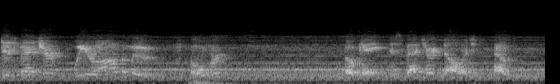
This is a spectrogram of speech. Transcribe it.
Dispatcher, we are on the move. Over. Okay, dispatcher acknowledged. Out.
